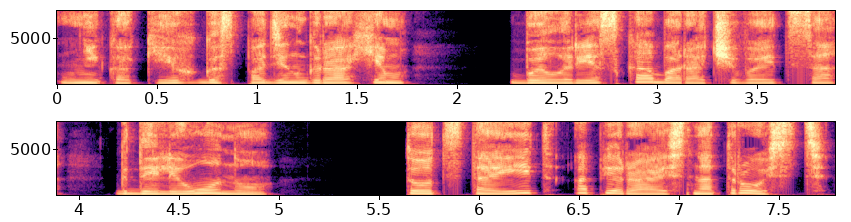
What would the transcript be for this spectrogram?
«Никаких, господин Грахим!» Белл резко оборачивается к Делеону. Тот стоит, опираясь на трость.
